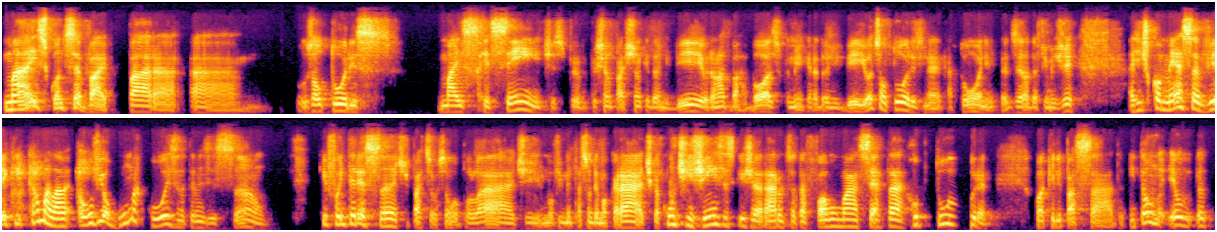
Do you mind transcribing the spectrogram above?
Mas, quando você vai para a os autores mais recentes, Cristiano Paixão, que é da UNB, o Leonardo Barbosa, também que era da UNB, e outros autores, né, Catone, dizer, lá da FMG, a gente começa a ver que, calma lá, houve alguma coisa na transição que foi interessante, de participação popular, de movimentação democrática, contingências que geraram, de certa forma, uma certa ruptura com aquele passado. Então, eu, eu,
